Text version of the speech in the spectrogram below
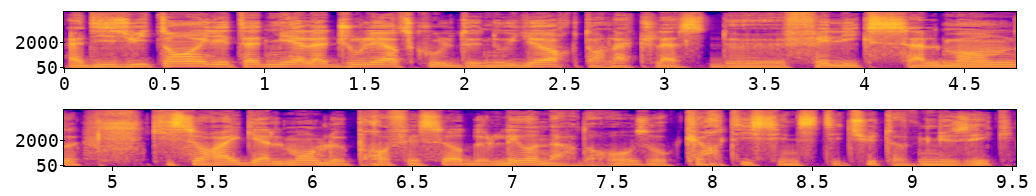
À 18 ans, il est admis à la Juilliard School de New York dans la classe de Félix Salmond, qui sera également le professeur de Leonard Rose au Curtis Institute of Music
